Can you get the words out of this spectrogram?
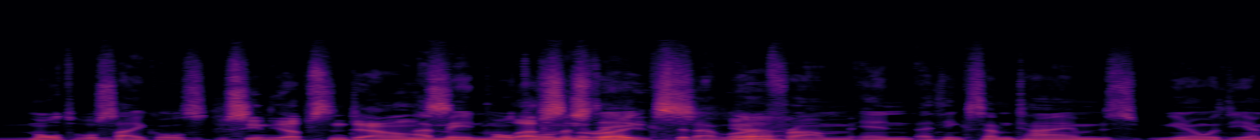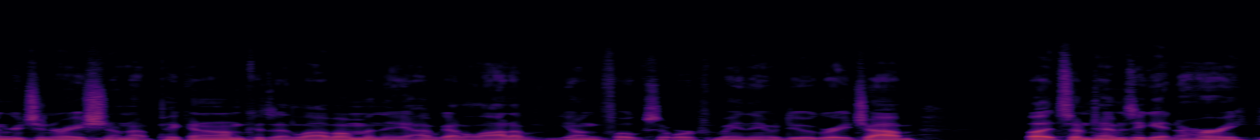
multiple cycles. You've seen the ups and downs. I've made multiple lefts and the mistakes that I've learned Yeah. from, and I think sometimes you know with the younger generation, I'm not picking on them because I love them, and they I've got a lot of young folks that work for me, and they would do a great job, but sometimes they get in a hurry.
